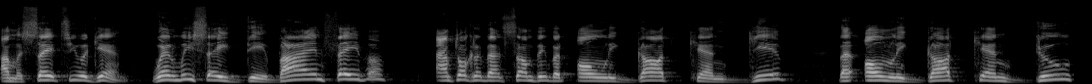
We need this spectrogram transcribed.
I'm going to say it to you again. When we say divine favor, I'm talking about something that only God can give, that only God can do.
